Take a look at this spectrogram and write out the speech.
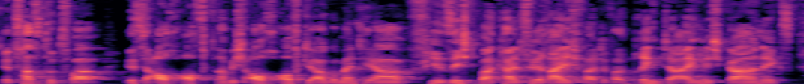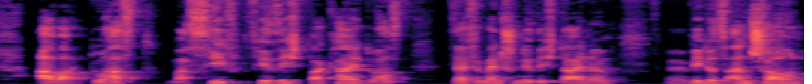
jetzt hast du zwar, ist ja auch oft, habe ich auch oft die Argumente, ja, viel Sichtbarkeit, viel Reichweite, was bringt ja eigentlich gar nichts, aber du hast massiv viel Sichtbarkeit, du hast sehr viele Menschen, die sich deine äh, Videos anschauen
